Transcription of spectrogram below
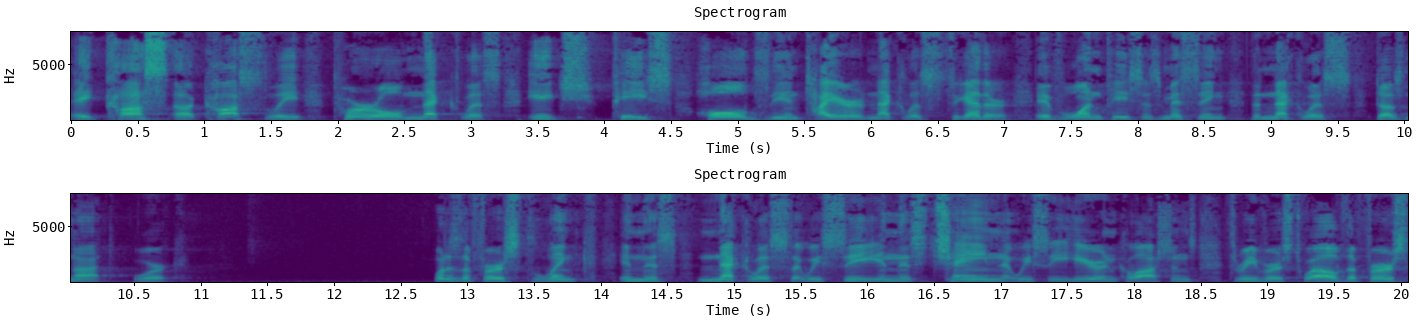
a, cost, a costly pearl necklace. Each piece holds the entire necklace together. If one piece is missing, the necklace does not work. What is the first link in this necklace that we see, in this chain that we see here in Colossians 3, verse 12? The first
